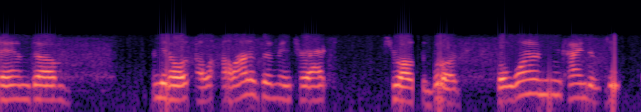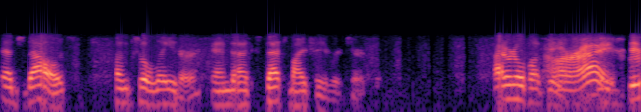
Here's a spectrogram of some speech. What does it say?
and um, you know a, a lot of them interact throughout the book, but one kind of gets edged out until later, and that's that's my favorite character. I don't know about Dave. All right. Dave,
